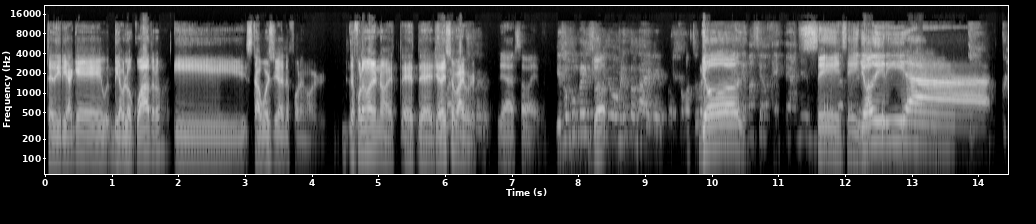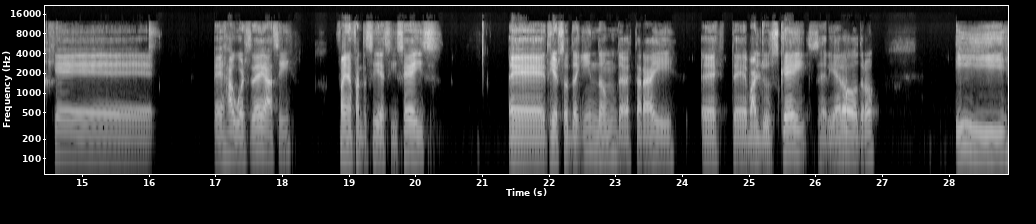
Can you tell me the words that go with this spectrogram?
te diría que Diablo 4 y Star Wars Jedi The Fallen Order. The Fallen Order no, es, es de Jedi Survivor. Ya sabemos. Y eso fue un brainstorming Yo- de momento, ¿sabes? Que, pues, Yo, este año sí, sí, yo diría que es Hogwarts Legacy, Final Fantasy XVI, eh, Tears of the Kingdom debe estar ahí, este, Baldur's Gate sería el otro, y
